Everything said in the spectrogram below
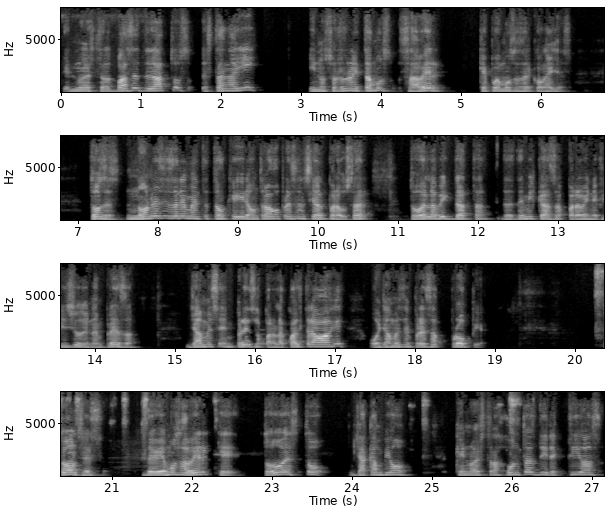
Nuestras bases de datos están ahí y nosotros necesitamos saber qué podemos hacer con ellas. Entonces, no necesariamente tengo que ir a un trabajo presencial para usar toda la Big Data desde mi casa para beneficio de una empresa. Llámese empresa para la cual trabaje o llámese empresa propia. Entonces, debemos saber que todo esto ya cambió que nuestras juntas directivas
